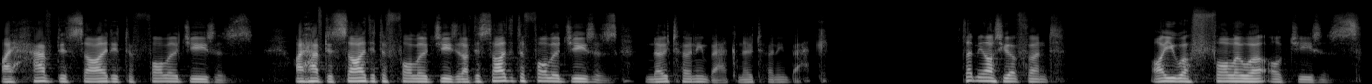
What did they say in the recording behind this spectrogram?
I have decided to follow Jesus. I have decided to follow Jesus. I've decided to follow Jesus. No turning back, no turning back. So let me ask you up front are you a follower of Jesus?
